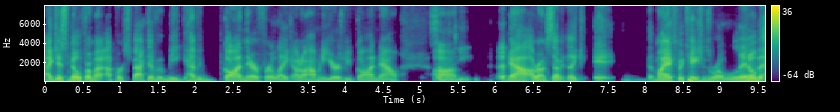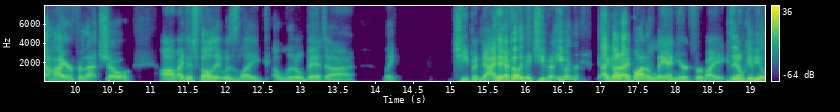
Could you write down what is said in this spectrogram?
I just know from a, a perspective of me having gone there for like, I don't know how many years we've gone now. um, yeah, around seven. Like it, my expectations were a little bit higher for that show. Um, I just felt it was like a little bit uh cheapened. I think I felt like they cheapened. Even I got I bought a lanyard for my because they don't give you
